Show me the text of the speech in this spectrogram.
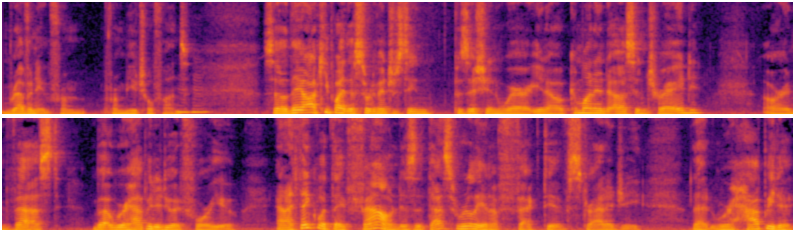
revenue from, from mutual funds. So they occupy this sort of interesting position where, you know, come on into us and trade or invest, but we're happy to do it for you. And I think what they've found is that that's really an effective strategy, that we're happy to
